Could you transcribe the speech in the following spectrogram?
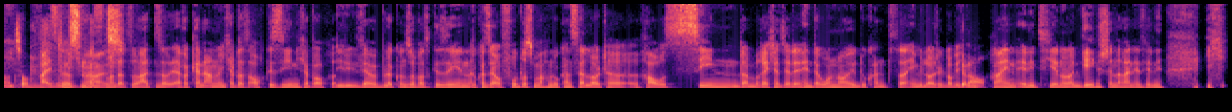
und so. weiß ich Das nicht, was nice. man dazu halten soll. Aber keine Ahnung, ich habe das auch gesehen. Ich habe auch die Werbeblöcke und sowas gesehen. Du kannst ja auch Fotos machen, du kannst ja Leute rausziehen, dann berechnet ja der Hintergrund neu. Du kannst da irgendwie Leute, glaube ich, Genau. auch rein editieren oder Gegenstände rein editieren. Ich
